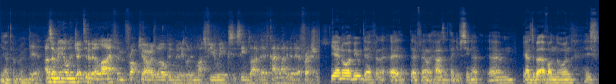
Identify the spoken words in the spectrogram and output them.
yeah, turn around. Yeah, as Emil injected a bit of life, and Frokjaer as well been really good in the last few weeks. It seems like they've kind of added a bit of freshness. Yeah, no, Emil definitely uh, definitely has. I think you've seen it. Um, he has a bit of unknown. His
